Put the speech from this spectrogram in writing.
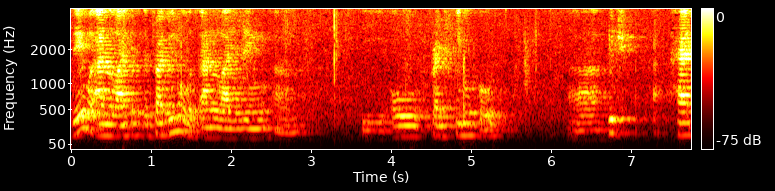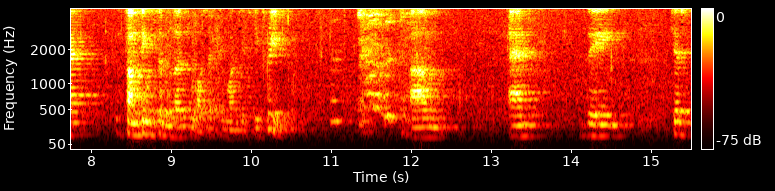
they were analyzing, the tribunal was analyzing um, the old French penal code, uh, which had something similar to our section 163. Um, and they just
